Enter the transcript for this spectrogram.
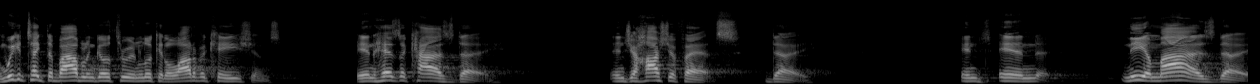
and we could take the Bible and go through and look at a lot of occasions in Hezekiah's day, in Jehoshaphat's day, in, in Nehemiah's day,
